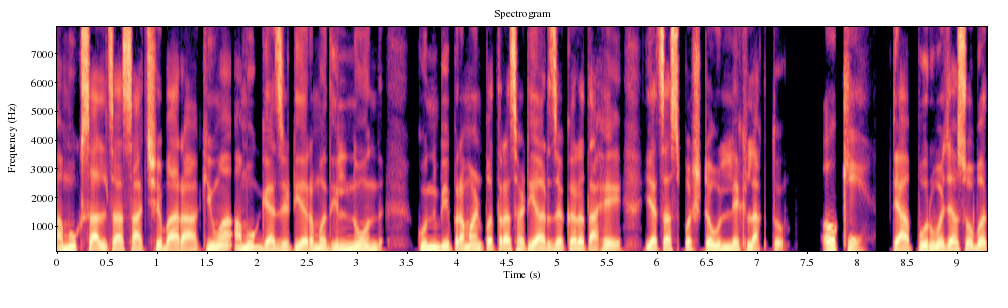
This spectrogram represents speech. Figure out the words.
अमुक सालचा सातशे बारा किंवा अमुक गॅझेटियरमधील नोंद कुणबी प्रमाणपत्रासाठी अर्ज करत आहे याचा स्पष्ट उल्लेख लागतो. ओके. त्या पूर्वजासोबत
